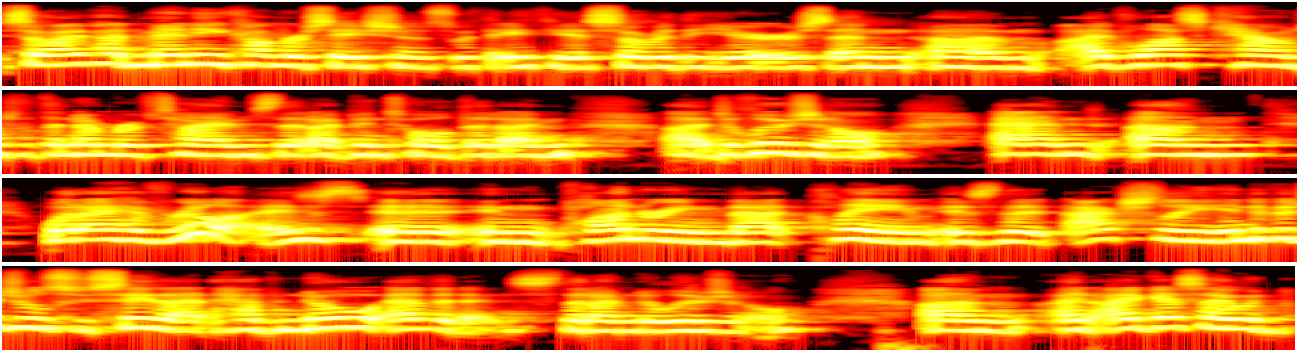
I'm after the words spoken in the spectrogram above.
so I've had many conversations with atheists over the years, and um, I've lost count of the number of times that I've been told that I'm uh, delusional. And um, what I have realized in, uh, in pondering that claim is that actually individuals who say that have no evidence that I'm delusional. Um, and I guess I would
